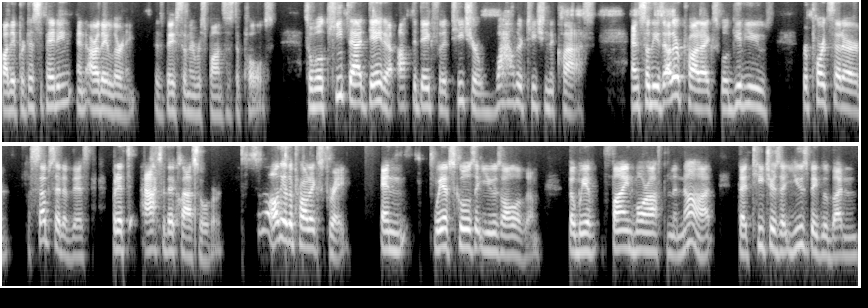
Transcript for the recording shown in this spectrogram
Are they participating? And are they learning? Is based on their responses to polls. So we'll keep that data up to date for the teacher while they're teaching the class. And so these other products will give you reports that are a subset of this, but it's after the class over. All the other products, great. And we have schools that use all of them, but we have, find more often than not that teachers that use Big Blue Button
